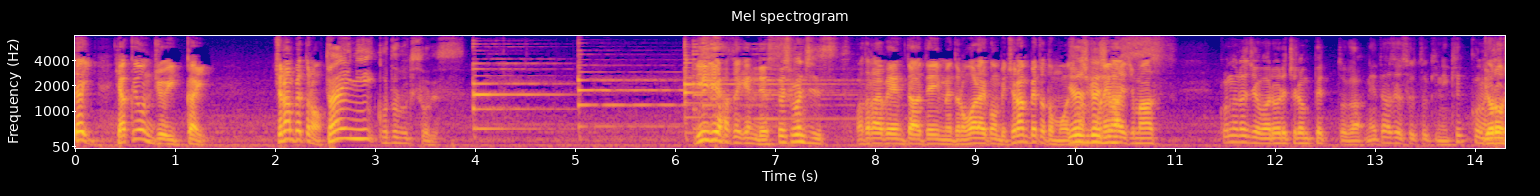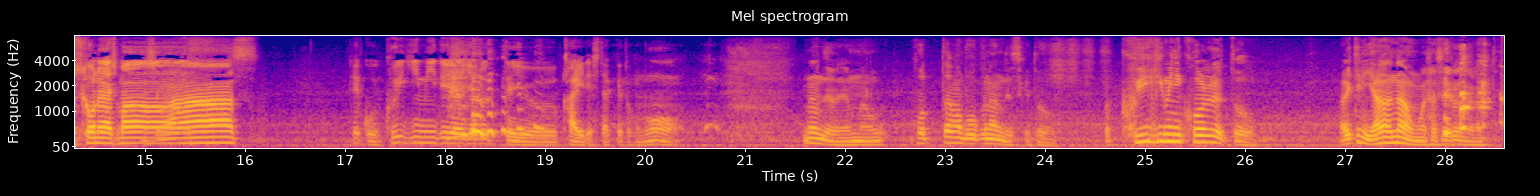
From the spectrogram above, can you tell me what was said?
第141回チュランペットの。第二寿そうです DJ 長谷健です。よしパンチです。渡辺エンターテインメントのお笑いコンビチュランペットと申します。よろしくお願いします。このラジオは我々チュランペットがネタ合わせするときに結構なよろしくお願いしお願いしまますす。結構食い気味でやるっていう回でしたけども。なんだよね。まあ発端は僕なんですけどやっぱ食い気味に来られると相手に嫌な思いさせるんだなって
